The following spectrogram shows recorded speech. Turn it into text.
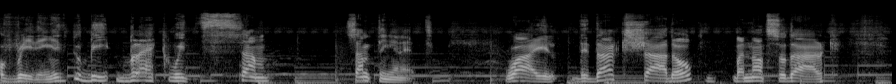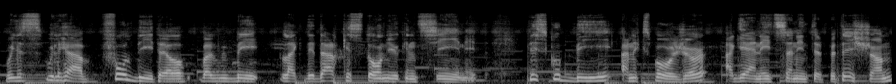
of reading. It could be black with some something in it while the dark shadow, but not so dark, will, will have full detail, but will be like the darkest tone you can see in it. This could be an exposure, again, it's an interpretation,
